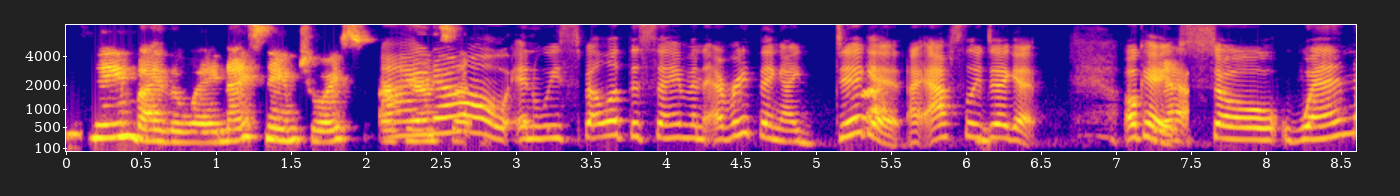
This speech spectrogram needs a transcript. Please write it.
nice name, by the way. Nice name choice. I know, said. and we spell it the same and everything. I dig it. I absolutely dig it. Okay, yeah. so when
